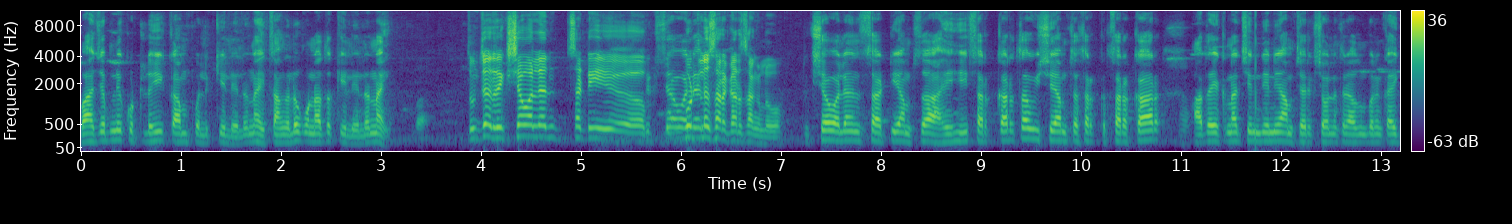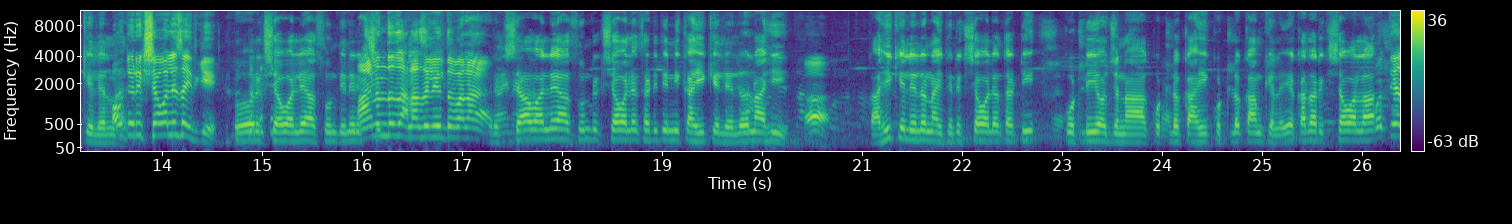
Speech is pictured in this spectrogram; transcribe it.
भाजपने कुठलंही काम पल- केलेलं नाही चांगलं कोणाचं केलेलं नाही. तुमच्या रिक्षावाल्यांसाठी अं, रिक्षावाल्या- कुठलं सरकार चांगलं हो? रिक्षावाल्यांसाठी आमचं आहे ही सरकारचा विषय आमचा सरक सरकार. आता एकनाथ शिंदेनी आमच्या रिक्षावाल्यांसाठी अजूनपर्यंत काही केलेलं अहो नाही. ते रिक्षावालेच आहेत की. तो रिक्षावाले असून त्यांनी रिक्षा- आनंद झाला असेल तुम्हाला. रिक्षावाले असून रिक्षावाल्यांसाठी त्यांनी काही केलेलं नाही. हा. काही केलेलं नाही. त्यांनी रिक्षावाल्यांसाठी कुठली योजना कुठलं काही कुठलं काम केलं. एखादा रिक्षावाला मग ते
